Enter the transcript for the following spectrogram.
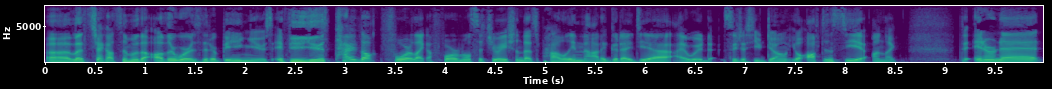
uh, let's check out some of the other words that are being used. If you use 탈덕 for like a formal situation, that's probably not a good idea. I would suggest you don't. You'll often see it on like the internet,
